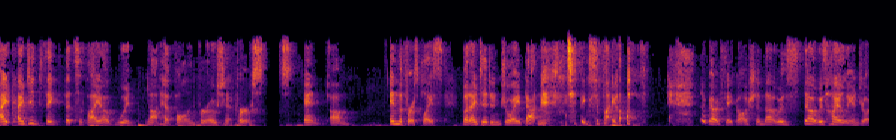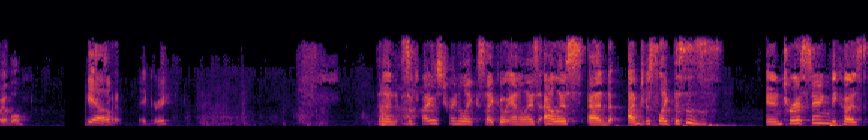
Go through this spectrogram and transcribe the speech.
I I did think that Safiyah would not have fallen for Ocean at first, and um, in the first place. But I did enjoy Batman tipping Safiyah off about fake Ocean. That was that was highly enjoyable. Yeah, I agree. And then Safiyah's trying to like psychoanalyze Alice, and I'm just like, this is interesting because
